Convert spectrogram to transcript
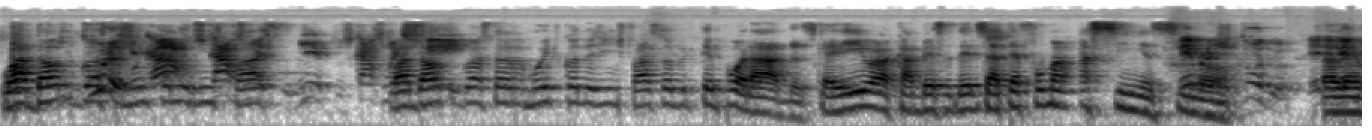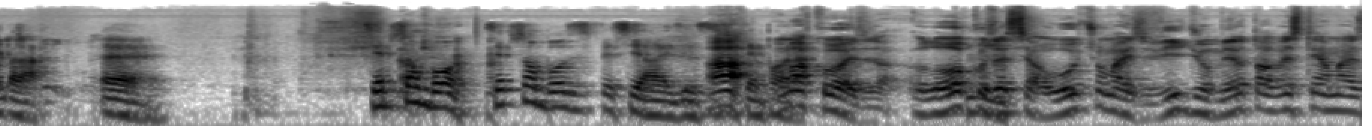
O Adalto gosta muito carros, quando a gente carros faz... mais bonitos, carros mais O Adalto feios. gosta muito quando a gente faz sobre temporadas, que aí a cabeça dele sai até fumacinha assim, Lembra ó, de tudo. Ele lembra lembrar. de tudo. É. Sempre são bons, sempre são bons especiais esses ah, temporada. Uma coisa, o Loucos uhum. esse é o último, mas vídeo meu talvez tenha mais,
